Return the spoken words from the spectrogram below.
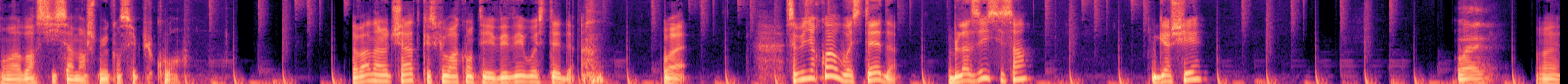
On va voir si ça marche mieux quand c'est plus court. Ça va dans le chat? Qu'est-ce que vous racontez? VV Wested Ouais. Ça veut dire quoi Wested? Blasé, c'est ça? Gâché Ouais. Ouais.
